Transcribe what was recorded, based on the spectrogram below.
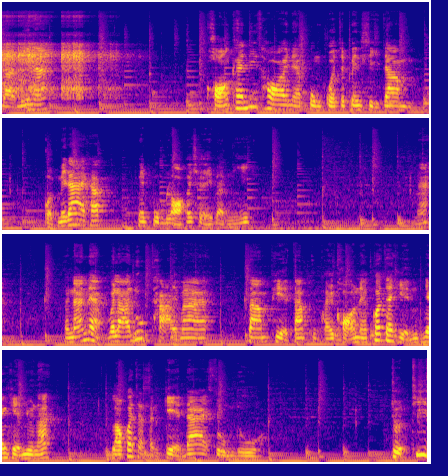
แบบนี้นะ ของ Candy Toy เนี่ยปุ่มกดจะเป็นสีดำกดไม่ได้ครับ เป็นปุ่มหลอกเฉยแบบนี้นะดังนั้นเนี่ยเวลารูปถ่ายมาตามเพจตามกลุ่มขายของเนี่ยก็จะเห็นยังเห็นอยู่นะ เราก็จะสังเกตได้ซูมดู จุดที่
